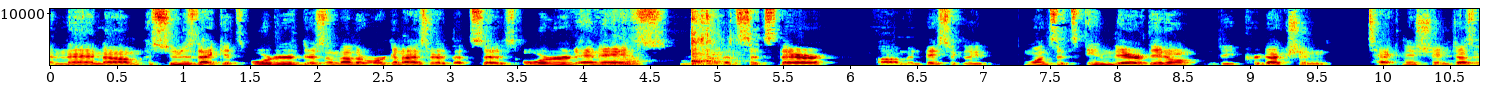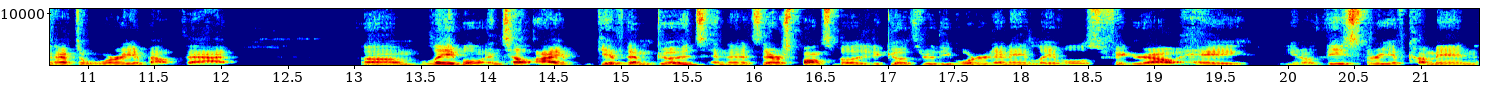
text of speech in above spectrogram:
And then um, as soon as that gets ordered, there's another organizer that says ordered NAs that sits there. Um, and basically, once it's in there, they don't, the production technician doesn't have to worry about that um, label until I give them goods. And then it's their responsibility to go through the ordered NA labels, figure out, hey, you know, these three have come in.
